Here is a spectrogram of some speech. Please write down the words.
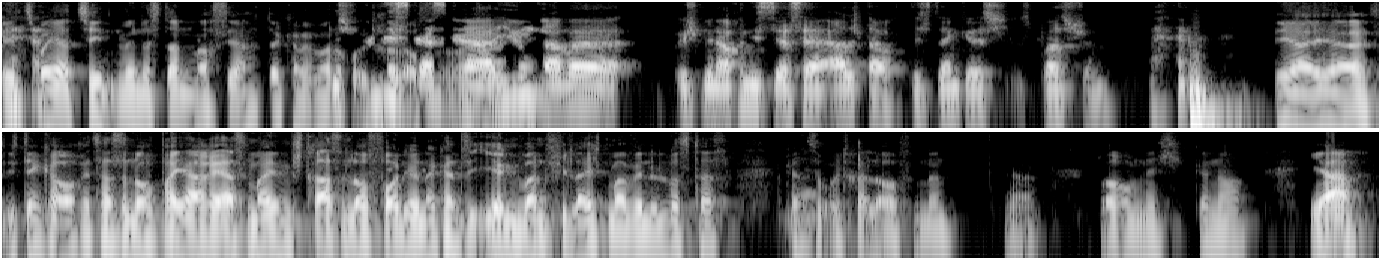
in zwei Jahrzehnten, wenn du es dann machst, ja. Da kann man immer noch ich Ultra laufen. Ich bin sehr, sehr jung, aber ich bin auch nicht sehr, sehr alt auch. Ich denke, es passt schon. Ja, ja, ich denke auch. Jetzt hast du noch ein paar Jahre erstmal im Straßenlauf vor dir und dann kannst du irgendwann vielleicht mal, wenn du Lust hast, kannst du Ultra laufen dann. Ja, warum nicht? Genau. Ja,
